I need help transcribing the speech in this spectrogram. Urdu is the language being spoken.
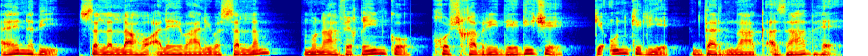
اے نبی صلی اللہ علیہ وآلہ وسلم، منافقین کو خوشخبری دے دیجیے کہ ان کے لیے دردناک عذاب ہے۔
